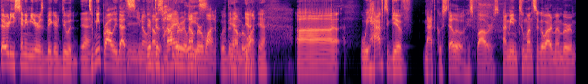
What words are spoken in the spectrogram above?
30 centimeters bigger dude. Yeah. To me, probably that's you know With num- this high number, release. number one with the yeah, number yeah, one. Yeah. Uh, we have to give Matt Costello his flowers. I mean, two months ago, I remember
